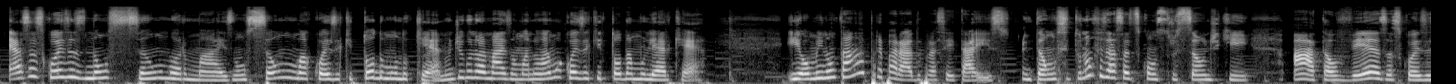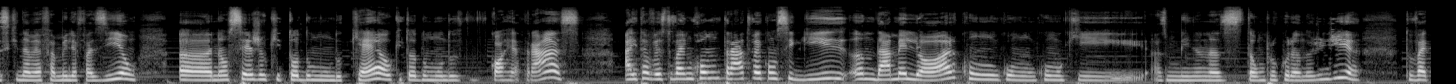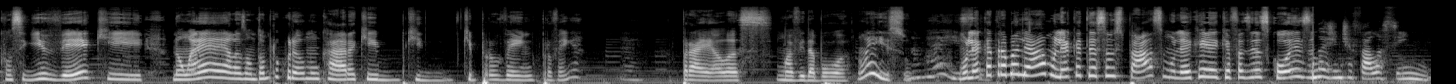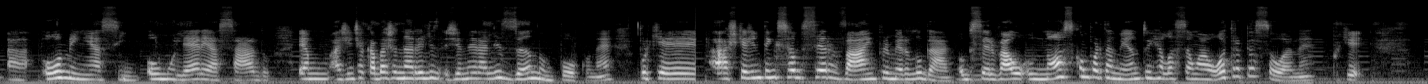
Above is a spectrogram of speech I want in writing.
Essas coisas não são normais, não são uma coisa que todo mundo quer. Não digo normais, não, mas não é uma coisa que toda mulher quer. E homem não tá preparado para aceitar isso. Então, se tu não fizer essa desconstrução de que, ah, talvez as coisas que na minha família faziam uh, não seja o que todo mundo quer, o que todo mundo corre atrás, aí talvez tu vai encontrar, tu vai conseguir andar melhor com, com, com o que as meninas estão procurando hoje em dia. Tu vai conseguir ver que não é, elas não estão procurando um cara que, que, que provém, provenha? Para elas uma vida boa. Não é isso. Não é isso. Mulher quer trabalhar, mulher quer ter seu espaço, mulher quer, quer fazer as coisas. Quando a gente fala assim, ah, homem é assim, ou mulher é assado, é, a gente acaba generalizando um pouco, né? Porque acho que a gente tem que se observar em primeiro lugar. Observar o, o nosso comportamento em relação a outra pessoa, né? Porque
